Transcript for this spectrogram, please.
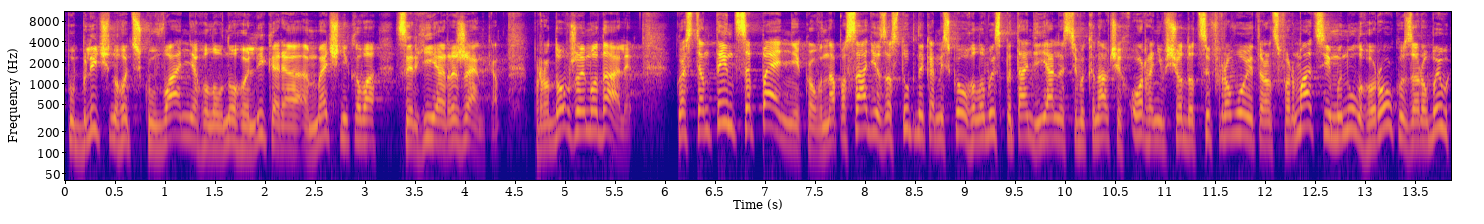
публічного цькування головного лікаря Мечнікова Сергія Риженка. Продовжуємо далі. Костянтин Цепенніков на посаді заступника міського голови з питань діяльності виконавчих органів щодо цифрової трансформації минулого року заробив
